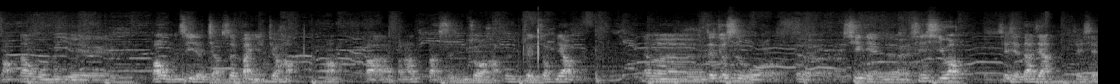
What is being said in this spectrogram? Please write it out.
好，那我们也把我们自己的角色扮演就好，好，把把它把事情做好，这是最重要的。那么这就是我的新年的新希望，谢谢大家，谢谢。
